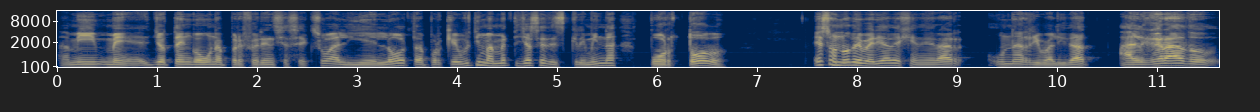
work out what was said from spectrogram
a mí me yo tengo una preferencia sexual y él otra, porque últimamente ya se discrimina por todo. Eso no debería de generar una rivalidad al grado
